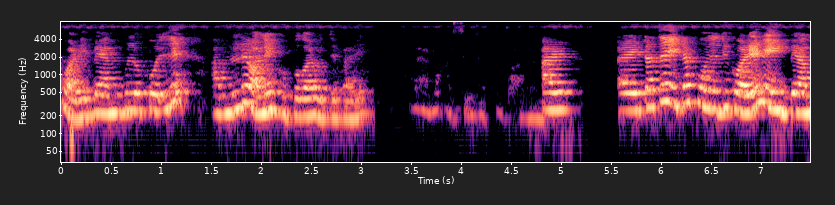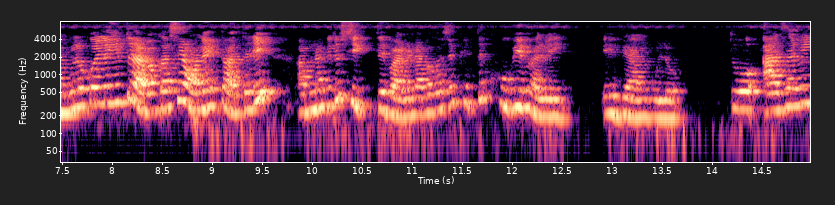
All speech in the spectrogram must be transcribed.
করে। ব্যায়ামগুলো করলে আপনাদের অনেক উপকার হতে পারে। আর আর এটাতে, এটা যদি করেন, এই ব্যায়ামগুলো করলে কিন্তু অ্যাবাকাসে অনেক তাড়াতাড়ি আপনারা কিন্তু শিখতে পারবেন। অ্যাবাকাসের ক্ষেত্রে খুবই ভালো এই এই ব্যায়ামগুলো। তো আজ আমি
